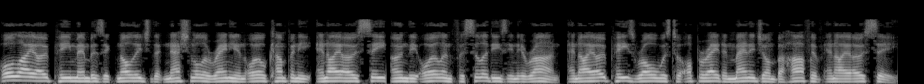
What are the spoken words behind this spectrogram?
All IOP members acknowledge that National Iranian Oil Company owned the oil and facilities in Iran, and IOP's role was to operate and manage on behalf of NIOC.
